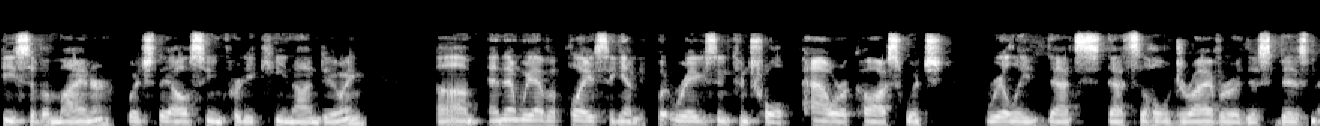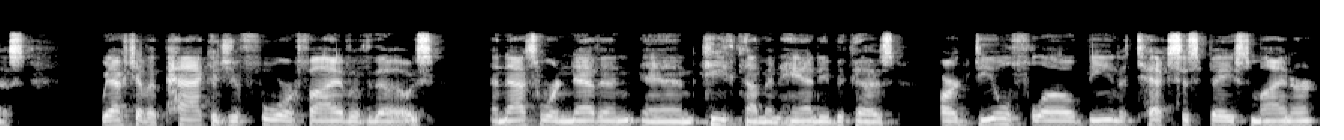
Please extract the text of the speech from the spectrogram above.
piece of a miner, which they all seem pretty keen on doing. Um, and then we have a place again to put rigs and control power costs, which really that's that's the whole driver of this business. We actually have a package of four or five of those, and that's where Nevin and Keith come in handy because our deal flow, being a Texas-based miner,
